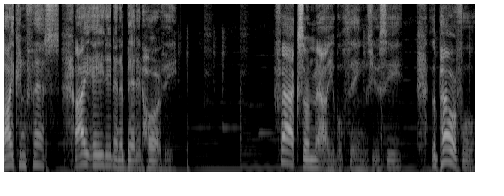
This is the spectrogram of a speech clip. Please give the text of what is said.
I confess, I aided and abetted Harvey. Facts are malleable things, you see. The powerful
